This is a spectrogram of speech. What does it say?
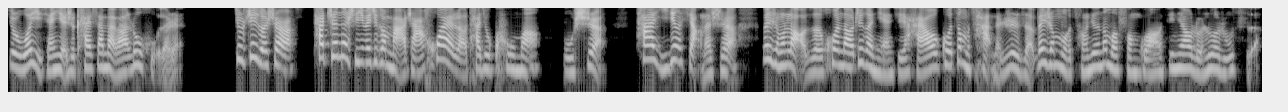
就是我以前也是开三百万路虎的人，就这个事儿，他真的是因为这个马扎坏了他就哭吗？不是，他一定想的是为什么老子混到这个年纪还要过这么惨的日子？为什么我曾经那么风光，今天要沦落如此？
